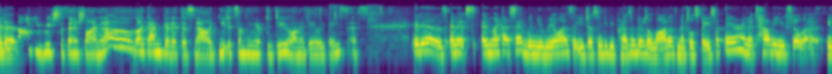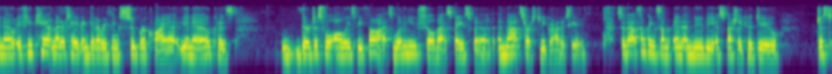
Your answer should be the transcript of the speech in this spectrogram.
and it's not like you reach the finish line and oh like i'm good at this now. Like you, it's something you have to do on a daily basis. It is. And it's and like i said when you realize that you just need to be present there's a lot of mental space up there and it's how do you fill it? You know if you can't meditate and get everything super quiet you know because there just will always be thoughts. What do you fill that space with? And that starts to be gratitude. So that's something some and a newbie especially could do just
